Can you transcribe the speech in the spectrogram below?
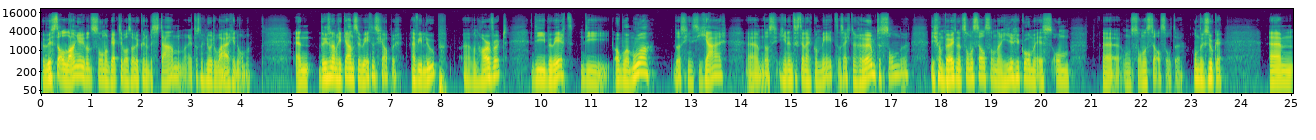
We wisten al langer dat zo'n objecten wel zouden kunnen bestaan, maar het was nog nooit waargenomen. En er is een Amerikaanse wetenschapper, Avi Loop, uh, van Harvard, die beweert die Oumuamua, dat is geen sigaar, um, dat is geen interstellaire komeet, dat is echt een ruimtesonde die van buiten het zonnestelsel naar hier gekomen is om uh, ons zonnestelsel te onderzoeken. Um,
